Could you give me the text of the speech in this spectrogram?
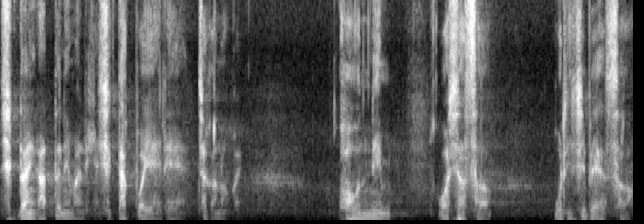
식당에 갔더니만 이렇게 식탁보에 이래 적어 놓은 거예요. 고은님 오셔서 우리 집에서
